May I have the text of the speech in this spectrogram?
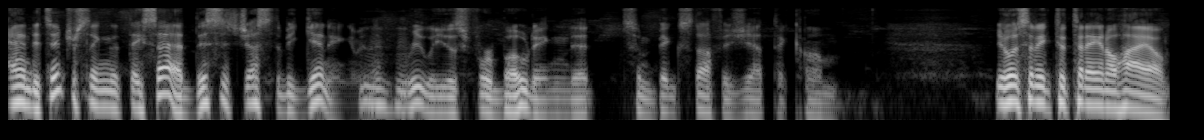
and it's interesting that they said this is just the beginning. I mean, mm-hmm. it really is foreboding that some big stuff is yet to come. You're listening to Today in Ohio.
